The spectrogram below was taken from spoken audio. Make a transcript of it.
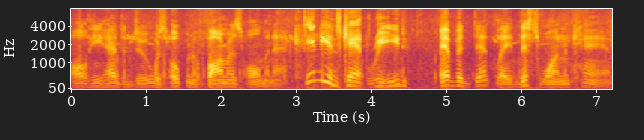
All he had to do was open a farmer's almanac. Indians can't read. Evidently, this one can.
